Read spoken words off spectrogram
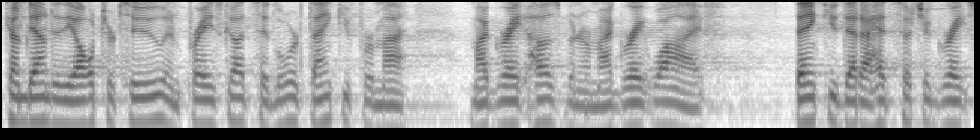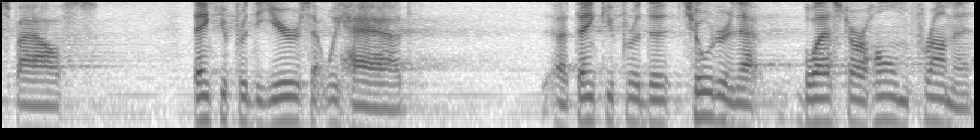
come down to the altar too and praise God. Say, Lord, thank you for my, my great husband or my great wife. Thank you that I had such a great spouse. Thank you for the years that we had. Uh, thank you for the children that blessed our home from it.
